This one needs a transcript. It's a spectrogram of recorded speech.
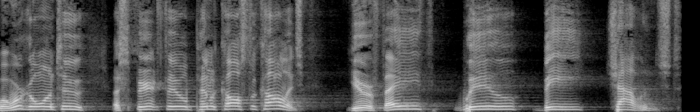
Well, we're going to a spirit filled Pentecostal college. Your faith will be challenged.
